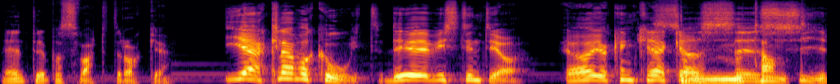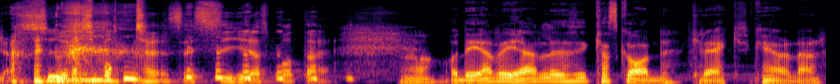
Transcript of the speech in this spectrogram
Är det inte det på svart drake? Jäklar vad coolt, det visste inte jag. Ja, jag kan kräkas Som en eh, syra. Syraspott. Syraspottar. Ja, och det är en rejäl kaskadkräk du kan göra där.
